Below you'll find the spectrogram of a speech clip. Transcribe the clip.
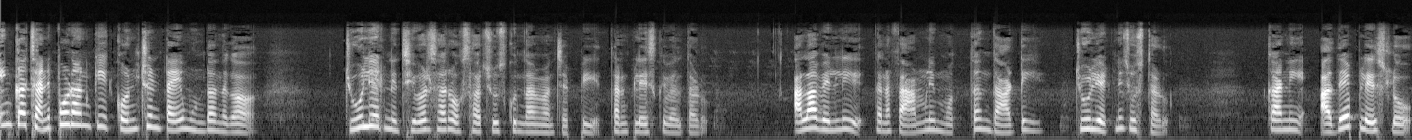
ఇంకా చనిపోవడానికి కొంచెం టైం ఉండదుగా జూలియట్ని చివరిసారి ఒకసారి చూసుకుందామని చెప్పి తన ప్లేస్కి వెళ్తాడు. అలా వెళ్ళి తన ఫ్యామిలీ మొత్తం దాటి జూలియట్ని చూస్తాడు. కానీ అదే ప్లేస్లో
